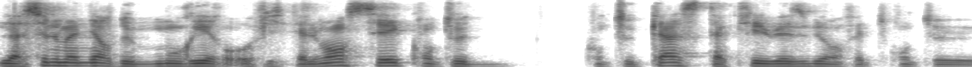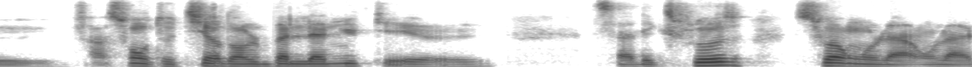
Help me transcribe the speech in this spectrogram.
la seule manière de mourir officiellement, c'est qu'on te qu'on te casse ta clé USB en fait, qu'on te, soit on te tire dans le bas de la nuque et ça l'explose, soit on la, on, la,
